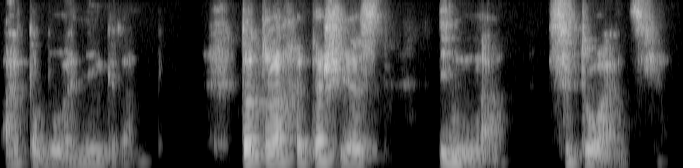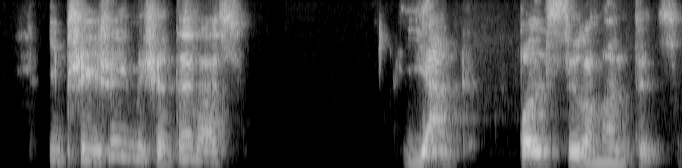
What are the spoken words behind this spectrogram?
ale to był emigrant. To trochę też jest inna sytuacja. I przyjrzyjmy się teraz, jak polscy romantycy,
